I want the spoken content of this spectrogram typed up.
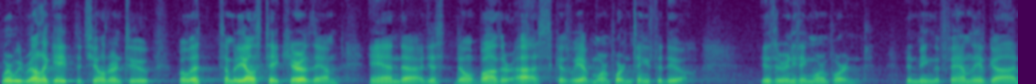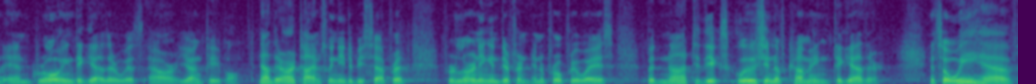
where we relegate the children to, well, let somebody else take care of them, and uh, just don't bother us because we have more important things to do. Is there anything more important than being the family of God and growing together with our young people? Now, there are times we need to be separate for learning in different and appropriate ways, but not to the exclusion of coming together. And so we have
